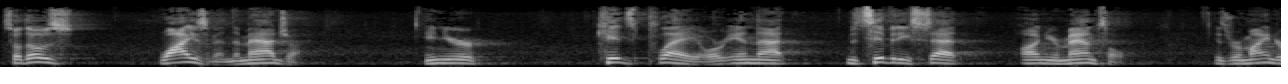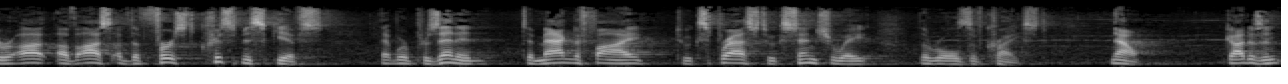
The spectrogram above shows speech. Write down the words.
So those wise men, the magi, in your kids' play or in that nativity set on your mantle, is a reminder of us of the first Christmas gifts that were presented to magnify, to express, to accentuate the roles of Christ. Now, God doesn't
